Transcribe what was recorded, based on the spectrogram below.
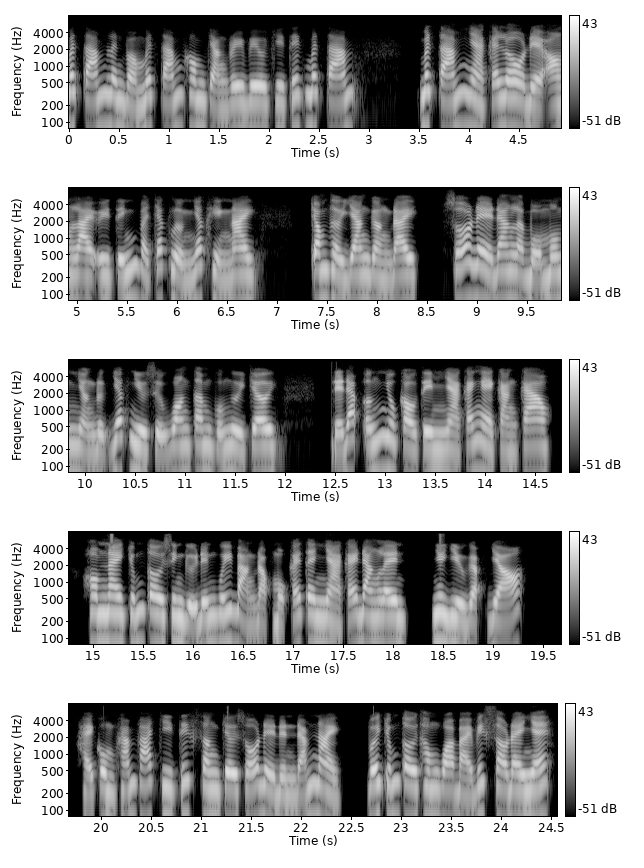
Mix 8 lên vào Mix 8 không chặn review chi tiết Mix 8. Mix 8 nhà cái lô đề online uy tín và chất lượng nhất hiện nay. Trong thời gian gần đây, số đề đang là bộ môn nhận được rất nhiều sự quan tâm của người chơi. Để đáp ứng nhu cầu tìm nhà cái ngày càng cao, hôm nay chúng tôi xin gửi đến quý bạn đọc một cái tên nhà cái đăng lên, như diều gặp gió. Hãy cùng khám phá chi tiết sân chơi số đề đình đám này với chúng tôi thông qua bài viết sau đây nhé.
